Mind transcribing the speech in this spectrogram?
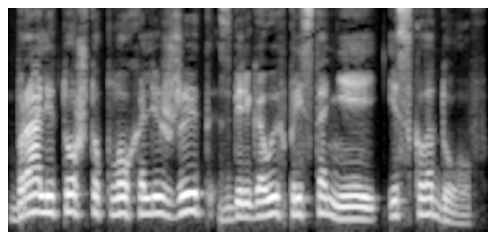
брали то, что плохо лежит, с береговых пристаней и складов.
